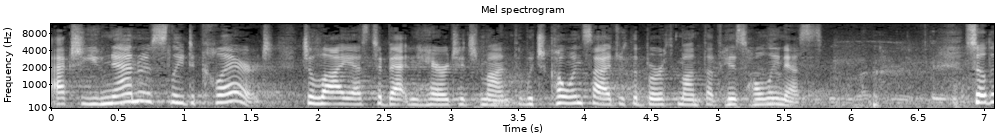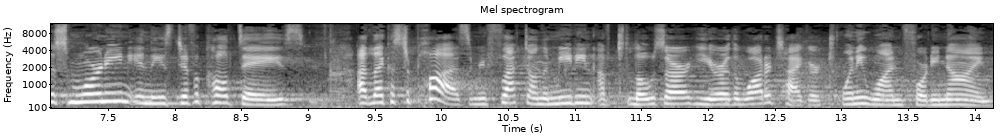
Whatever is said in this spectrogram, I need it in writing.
actually unanimously declared July as Tibetan Heritage Month, which coincides with the birth month of His Holiness. So this morning, in these difficult days, I'd like us to pause and reflect on the meeting of Losar Year of the Water Tiger 2149.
